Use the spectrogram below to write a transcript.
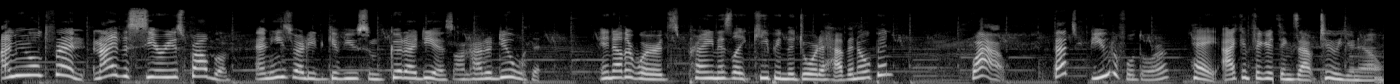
I'm your old friend and I have a serious problem. And he's ready to give you some good ideas on how to deal with it. In other words, praying is like keeping the door to heaven open? Wow, that's beautiful, Dora. Hey, I can figure things out too, you know.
